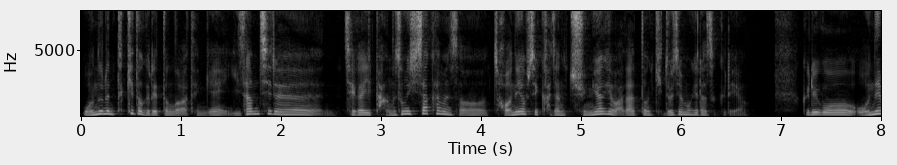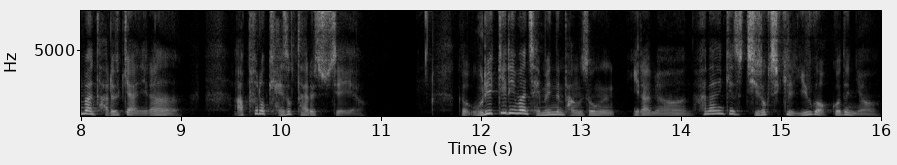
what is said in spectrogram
오늘은 특히 더 그랬던 것 같은 게 237은 제가 이 방송 시작하면서 전에 없이 가장 중요하게 와닿았던 기도 제목이라서 그래요. 그리고 오늘만 다룰 게 아니라 앞으로 계속 다룰 주제예요. 그러니까 우리끼리만 재밌는 방송이라면 하나님께서 지속시킬 이유가 없거든요.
